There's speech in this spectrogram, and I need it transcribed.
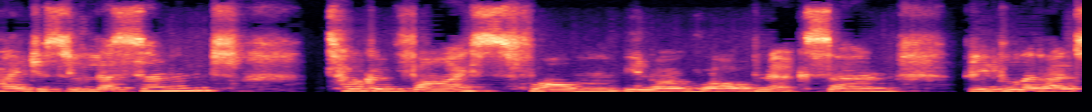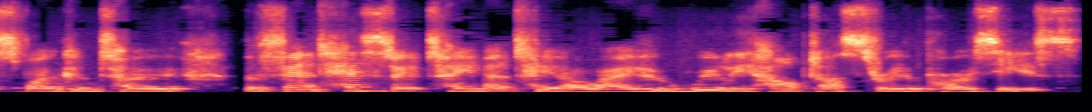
I just listened, took advice from, you know, Rob Nixon, people that I'd spoken to, the fantastic team at TOA who really helped us through the process.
